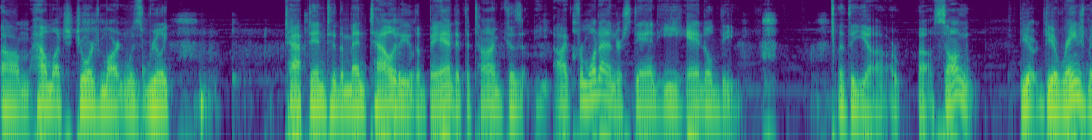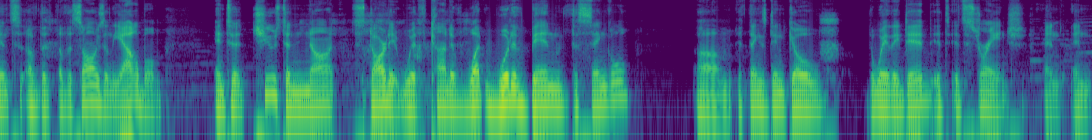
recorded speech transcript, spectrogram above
um, how much George Martin was really tapped into the mentality of the band at the time because he, I, from what I understand, he handled the the uh, uh, song, the the arrangements of the of the songs on the album, and to choose to not start it with kind of what would have been the single, um, if things didn't go the way they did, it's it's strange and and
